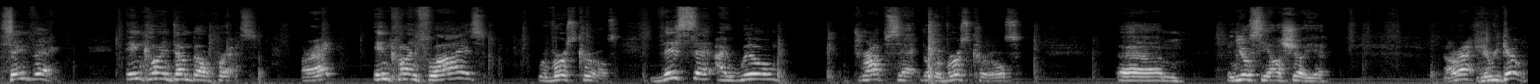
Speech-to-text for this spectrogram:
Same thing. Incline dumbbell press, all right? incline flies, reverse curls. This set I will drop set the reverse curls. Um, and you'll see, I'll show you. All right, here we go.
